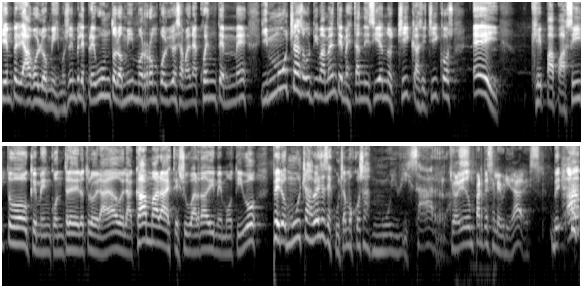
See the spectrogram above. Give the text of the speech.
Siempre hago lo mismo, yo siempre le pregunto lo mismo, rompo el hielo de esa manera, cuéntenme. Y muchas últimamente me están diciendo, chicas y chicos, hey, qué papacito que me encontré del otro lado de la cámara, este Sugar Daddy me motivó. Pero muchas veces escuchamos cosas muy bizarras. Yo he oído un par de celebridades. Ah,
